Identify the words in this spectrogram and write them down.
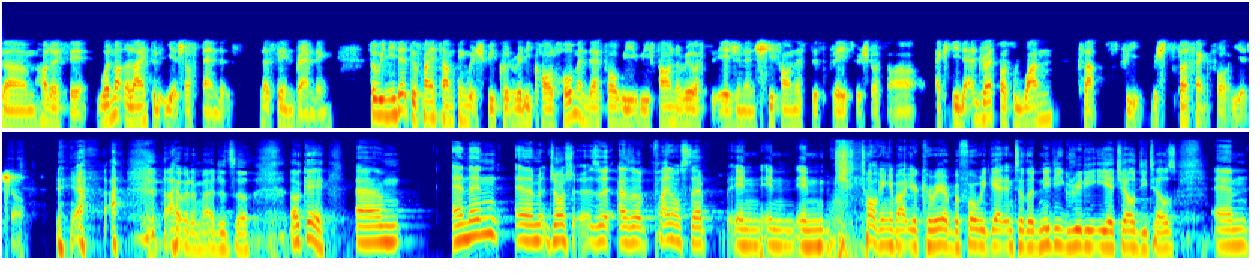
um how do I say it were not aligned to the EHL standards. Let's say in branding. So we needed to find something which we could really call home, and therefore we we found a real estate agent, and she found us this place, which was uh, actually the address was One Club Street, which is perfect for EHL. yeah, I would imagine so. Okay. Um, and then, um, Josh, as a, as a final step in, in, in talking about your career before we get into the nitty gritty EHL details, um,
